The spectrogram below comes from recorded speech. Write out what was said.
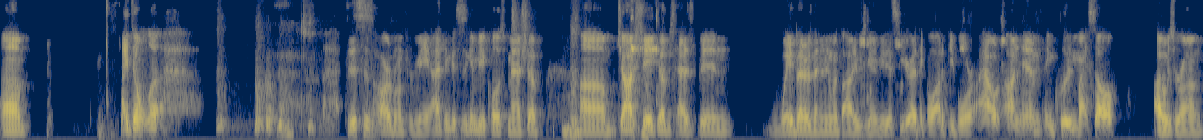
Um, I don't love. This is a hard one for me. I think this is going to be a close matchup. Um, Josh Jacobs has been way better than anyone thought he was going to be this year. I think a lot of people were out on him, including myself. I was wrong.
